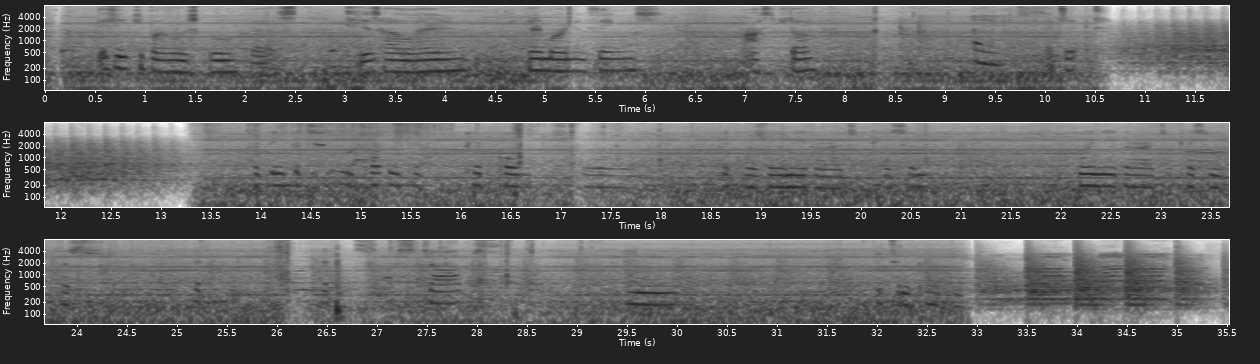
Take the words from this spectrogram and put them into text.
They should keep on going to school because teach us how to learn, learn more new things, awesome stuff. That's it. I think it's important to keep going to school because we need our education. We need our education because it gets us jobs and it's important.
